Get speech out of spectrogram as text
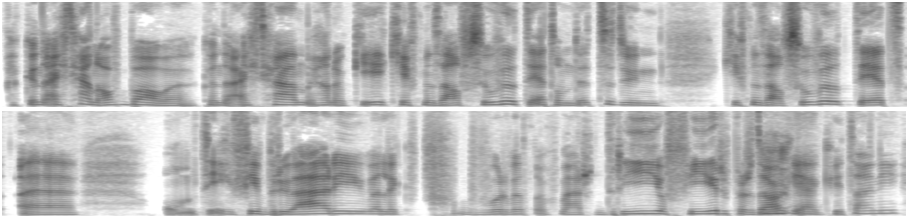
je kunt echt gaan afbouwen. Je kunt echt gaan, gaan oké, ik geef mezelf zoveel tijd om dit te doen. Ik geef mezelf zoveel tijd... Uh, om tegen februari wil ik bijvoorbeeld nog maar drie of vier per dag, mhm. ja, ik weet dat niet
